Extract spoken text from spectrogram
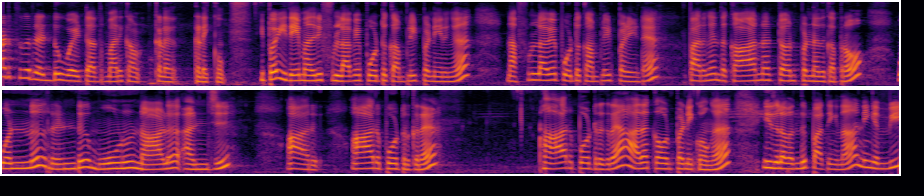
அடுத்தது ரெட்டு ஒயிட்டு அந்த மாதிரி கம் கிடைக்கும். இப்போ இதே மாதிரி ஃபுல்லாகவே போட்டு கம்ப்ளீட் பண்ணிடுங்க நான் ஃபுல்லாகவே போட்டு கம்ப்ளீட் பண்ணிட்டேன். பாருங்கள் இந்த கார்னர் டேர்ன் பண்ணதுக்கப்புறம் ஒன்று ரெண்டு மூணு நாலு அஞ்சு ஆறு. ஆறு போட்டிருக்கிறேன். ஆறு போட்டிருக்கிறேன். அதை கவுண்ட் பண்ணிக்கோங்க. இதில் வந்து பார்த்தீங்கன்னா நீங்கள் வி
